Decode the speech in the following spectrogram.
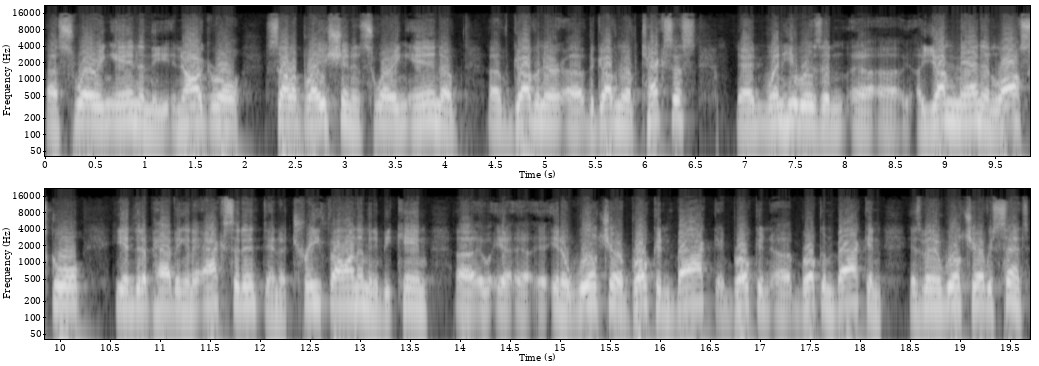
uh, swearing in and the inaugural celebration and swearing in of, of governor uh, the governor of Texas. And when he was an, uh, uh, a young man in law school, he ended up having an accident and a tree fell on him, and he became uh, in a wheelchair, a broken back, a broken broken back, and has been in a wheelchair ever since.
